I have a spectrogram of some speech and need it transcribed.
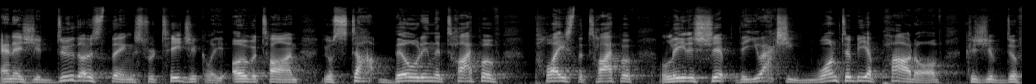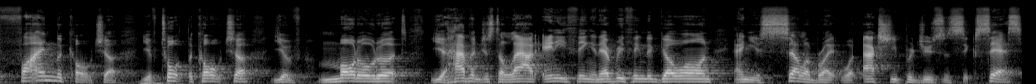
And as you do those things strategically over time, you'll start building the type of place, the type of leadership that you actually want to be a part of because you've defined the culture, you've taught the culture, you've modeled it, you haven't just allowed anything and everything to go on, and you celebrate what actually produces success.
